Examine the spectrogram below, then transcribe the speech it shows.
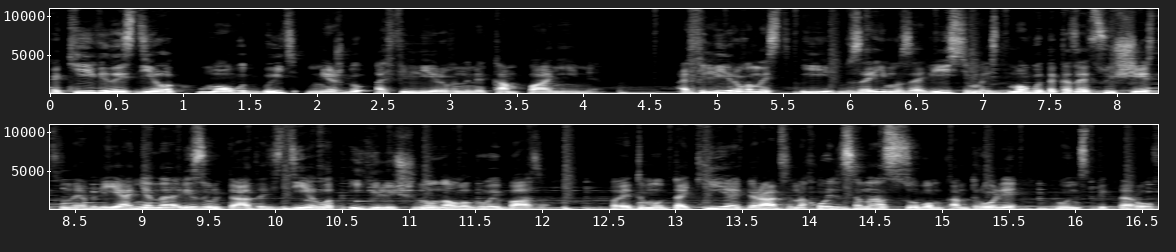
Какие виды сделок могут быть между аффилированными компаниями? Аффилированность и взаимозависимость могут оказать существенное влияние на результаты сделок и величину налоговой базы. Поэтому такие операции находятся на особом контроле у инспекторов.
